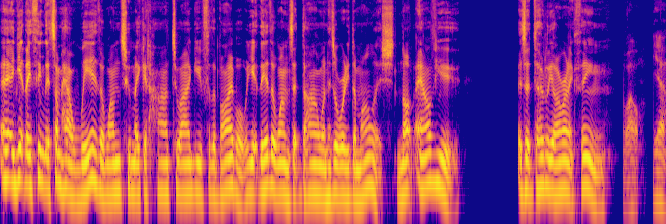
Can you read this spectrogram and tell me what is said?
And yet they think that somehow we're the ones who make it hard to argue for the Bible. Yet they're the ones that Darwin has already demolished, not our view. It's a totally ironic thing. Wow. Yeah.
